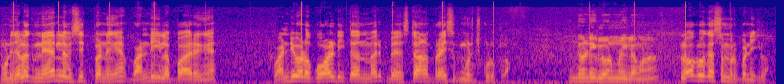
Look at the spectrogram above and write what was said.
முடிஞ்ச அளவுக்கு நேரில் விசிட் பண்ணுங்கள் வண்டிகளை பாருங்கள் வண்டியோட குவாலிட்டிக்கு தகுந்த மாதிரி பெஸ்ட்டான ப்ரைஸுக்கு முடிச்சு கொடுக்கலாம். இந்த வண்டிக்கு லோன் பண்ணிக்கலாமாண்ணா? லோக்கல் கஸ்டமர் பண்ணிக்கலாம்.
